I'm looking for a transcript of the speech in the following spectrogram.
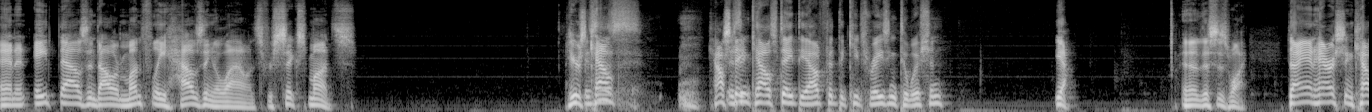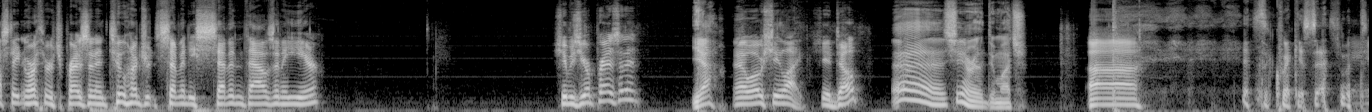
and an eight thousand dollar monthly housing allowance for six months. Here's Cal. this, Cal State. Isn't Cal State the outfit that keeps raising tuition? Yeah. Uh, this is why. Dianne Harrison, Cal State Northridge president, two hundred seventy-seven thousand a year. She was your president. Yeah. Uh, what was she like? She a dope? Uh, she didn't really do much. Uh, it's a quick assessment.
